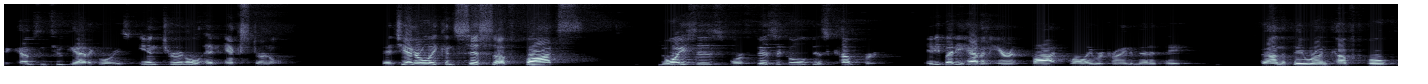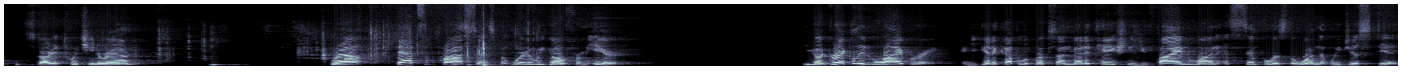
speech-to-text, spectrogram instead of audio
It comes in two categories internal and external. That generally consists of thoughts, noises, or physical discomfort. Anybody have an errant thought while they were trying to meditate? Found that they were uncomfortable, started twitching around? Well, that's the process, but where do we go from here? You go directly to the library and you get a couple of books on meditation and you find one as simple as the one that we just did.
